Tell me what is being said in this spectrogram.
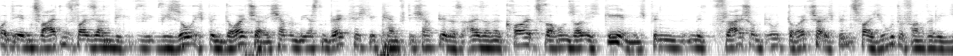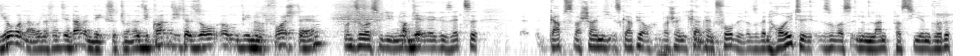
Und eben zweitens, weil sie sagen, wie, wie, wieso? Ich bin Deutscher, ich habe im Ersten Weltkrieg gekämpft, ich habe hier das Eiserne Kreuz, warum soll ich gehen? Ich bin mit Fleisch und Blut Deutscher, ich bin zwar Jude von Religion, aber das hat ja damit nichts zu tun. Also sie konnten sich das so irgendwie nicht vorstellen. Und sowas wie die Nürnberger Gesetze gab es wahrscheinlich, es gab ja auch wahrscheinlich gar kein Vorbild. Also wenn heute sowas in einem Land passieren würde,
